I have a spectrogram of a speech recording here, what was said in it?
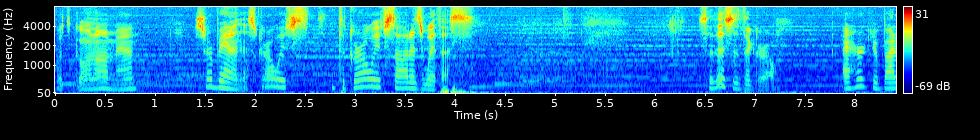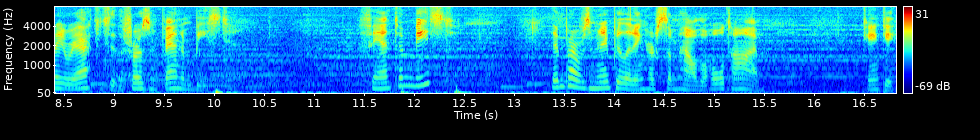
What's going on, man? Sir Banon, this girl we've the girl we've sought is with us. So this is the girl. I heard your body reacted to the frozen phantom beast. Phantom beast? The Empire was manipulating her somehow the whole time. Kinky.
